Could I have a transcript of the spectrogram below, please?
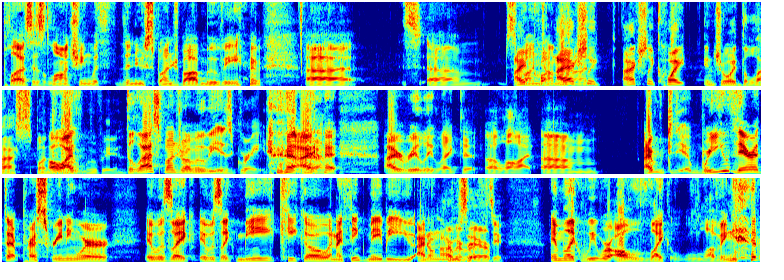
Plus is launching with the new SpongeBob movie. uh, um, I, qu- on the I actually I actually quite enjoyed the last SpongeBob Oh, I movie. The last SpongeBob movie is great. Yeah. I I really liked it a lot. Um, I were you there at that press screening where it was like it was like me, Kiko, and I think maybe you. I don't I remember. was there. And like we were all like loving it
